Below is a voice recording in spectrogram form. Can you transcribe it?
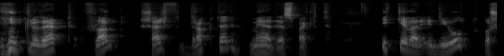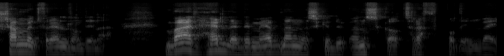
inkludert flagg, skjerf, drakter, med respekt. Ikke vær idiot og skjem ut foreldrene dine. Vær heller det medmennesket du ønsker å treffe på din vei.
